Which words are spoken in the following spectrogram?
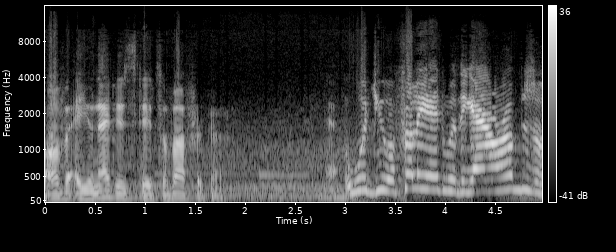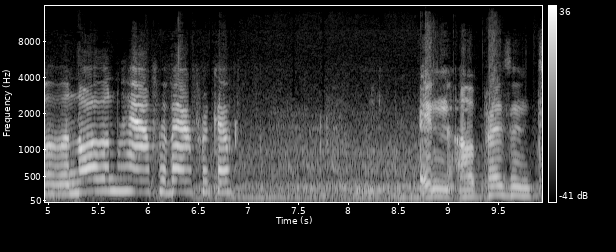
of a United States of Africa. Would you affiliate with the Arabs or the northern half of Africa? In our present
